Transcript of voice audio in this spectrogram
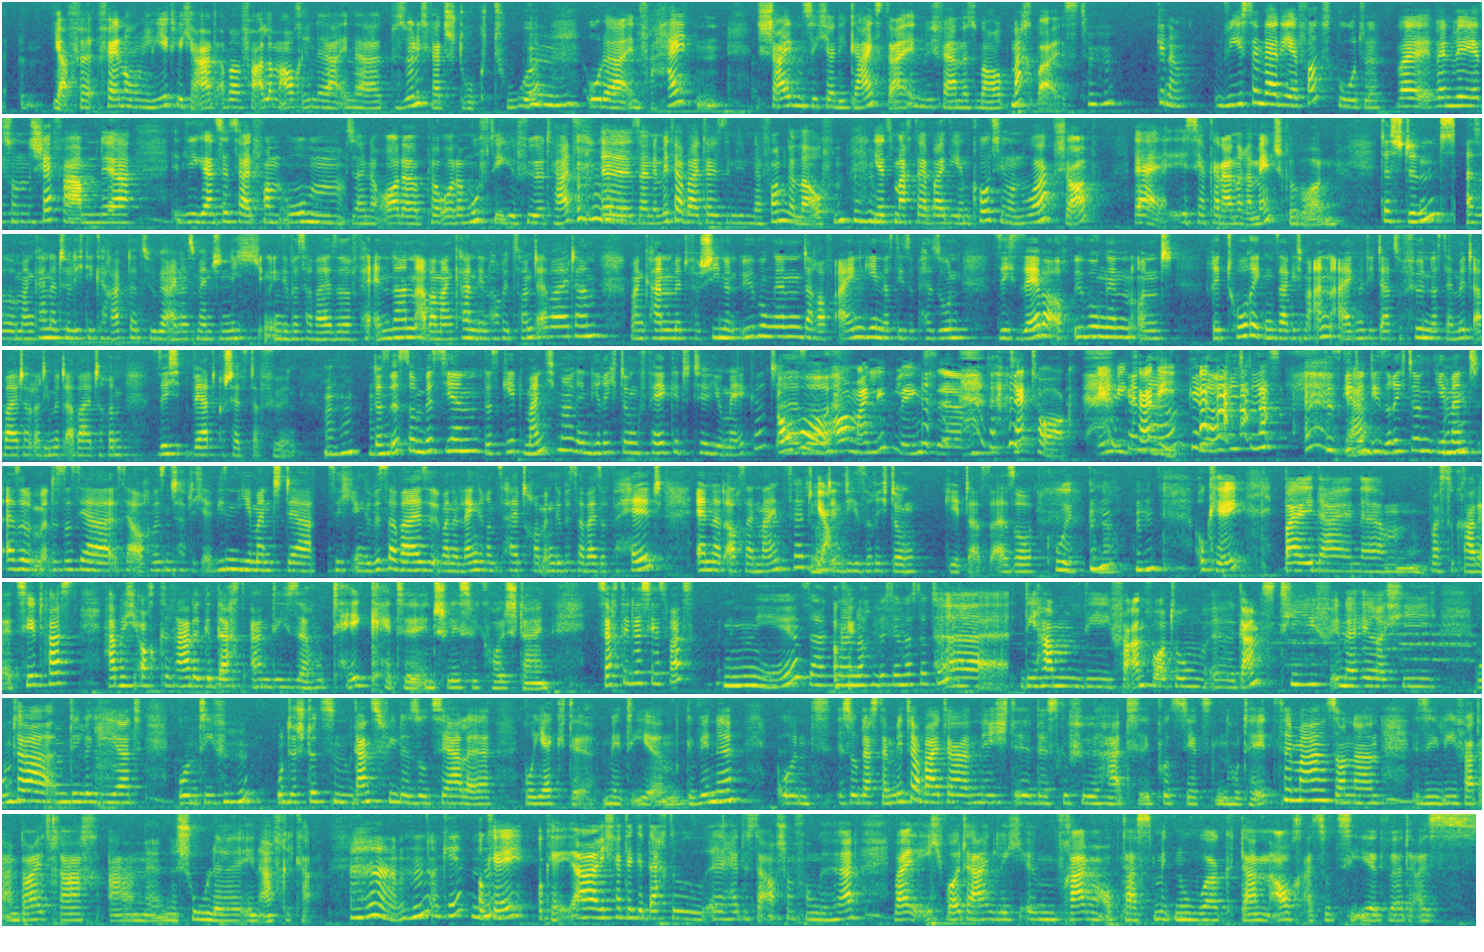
ja, Ver Veränderungen jeglicher Art, aber vor allem auch in der, in der Persönlichkeitsstruktur mhm. oder im Verhalten scheiden sich ja die Geister, inwiefern das überhaupt machbar ist. Mhm. Genau. Wie ist denn da die Erfolgsquote? Weil wenn wir jetzt so einen Chef haben, der die ganze Zeit von oben seine Order per Order Mufti geführt hat. äh, seine Mitarbeiter sind ihm davongelaufen. Mhm. Jetzt macht er bei dir ein Coaching und Workshop. Da ist ja kein anderer Mensch geworden. Das stimmt. Also man kann natürlich die Charakterzüge eines Menschen nicht in gewisser Weise verändern, aber man kann den Horizont erweitern. Man kann mit verschiedenen Übungen darauf eingehen, dass diese Person sich selber auch Übungen und Rhetoriken, sage ich mal, aneignet, die dazu führen, dass der Mitarbeiter oder die Mitarbeiterin sich wertgeschätzter fühlen. Mhm, das mhm. ist so ein bisschen, das geht manchmal in die Richtung Fake it till you make it. Oh, also, oh mein Lieblings ähm, TED Talk, Amy genau, Cuddy. Genau, richtig. Das geht ja. in diese Richtung. Jemand, mhm. also das ist ja, ist ja auch wissenschaftlich erwiesen, jemand, der sich in gewisser Weise über einen längeren Zeitraum in gewisser Weise verhält, ändert auch sein Mindset und ja. in diese Richtung geht das. Also cool. Genau. Mhm. mhm. Okay, bei deinem, was du gerade erzählt hast, habe ich auch gerade gedacht an diese Hotelkette in Schleswig-Holstein. Sagt dir das jetzt was? Nee, sag mal noch ein bisschen was dazu. Äh, die haben die Verantwortung äh, ganz tief in der Hierarchie runter delegiert und die mhm. unterstützen ganz viele soziale Projekte mit ihren Gewinnen und so dass der Mitarbeiter nicht äh, das Gefühl hat, sie putzt jetzt ein Hotelzimmer, sondern sie liefert einen Beitrag an eine Schule in Afrika. Aha, mhm, okay. Mhm. Okay, okay. Ja, ich hätte gedacht, du äh, hättest da auch schon von gehört, weil ich wollte eigentlich ähm, fragen, ob das mit New Work dann auch assoziiert wird als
